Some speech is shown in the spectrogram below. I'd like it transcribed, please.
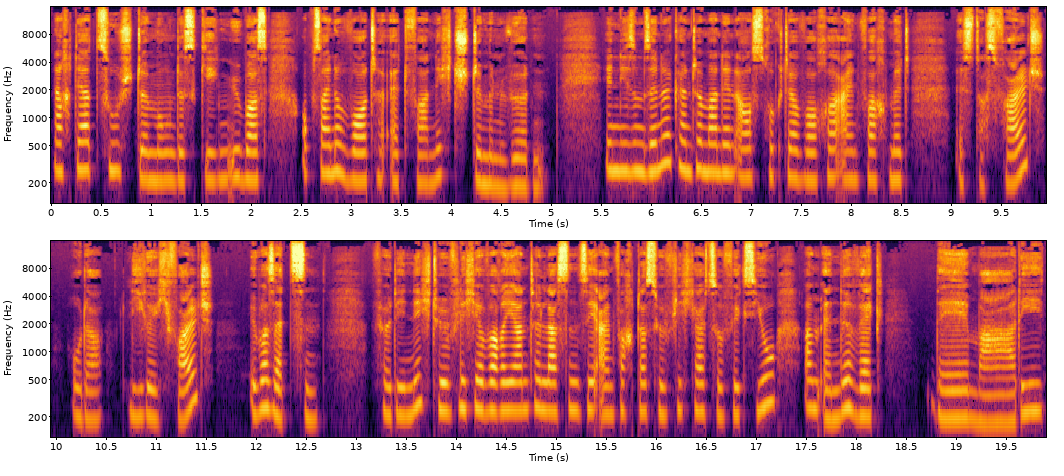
nach der Zustimmung des Gegenübers, ob seine Worte etwa nicht stimmen würden. In diesem Sinne könnte man den Ausdruck der Woche einfach mit ist das falsch oder liege ich falsch übersetzen. Für die nicht höfliche Variante lassen Sie einfach das Höflichkeitssuffix jo am Ende weg. De mari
